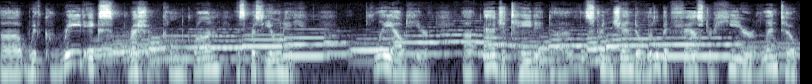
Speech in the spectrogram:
uh, with great expression, con gran espressione. Play out here. Uh, agitated, uh, little stringendo, a little bit faster here, lento.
